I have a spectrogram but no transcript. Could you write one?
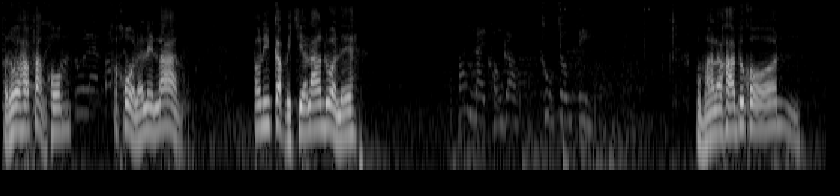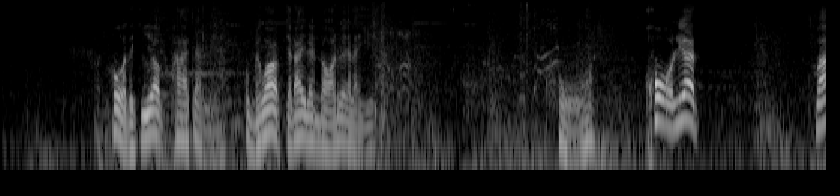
ขอโทษครับสังคม โอ้โหแล้วเลนล่าง ต้องรีบกลับไปเคลียร์ล่างด่วนเลยป้อมในของเราถูกโจมตีผมมาแล้วครับทุกคน โหตะกี้แบบพาจัดเลย ผมนึกว่าจะได้แรนดอร์ด้วยอะไรอย่างงี้ โหโหเลือด มา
